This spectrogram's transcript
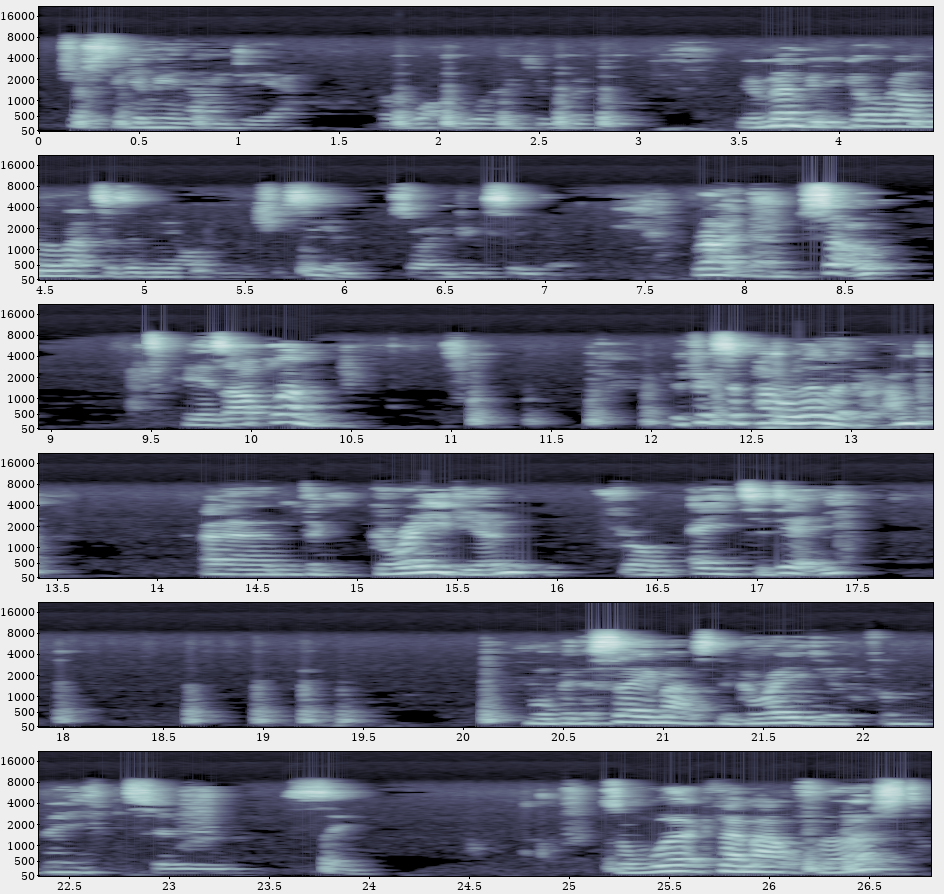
Just to give me an idea of what I'm working with. You remember, you go around the letters in the order in which you see them. So A, B, C, D. Right then, so here's our plan. If it's a parallelogram, um, the gradient from A to D will be the same as the gradient from B to C. So work them out first.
